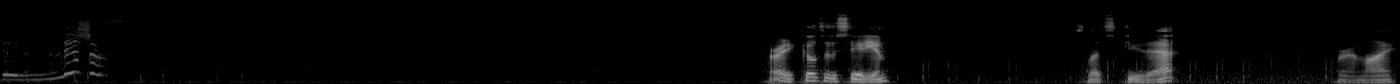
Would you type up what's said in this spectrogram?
delicious. Alright, go to the stadium. So let's do that. Where am I?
